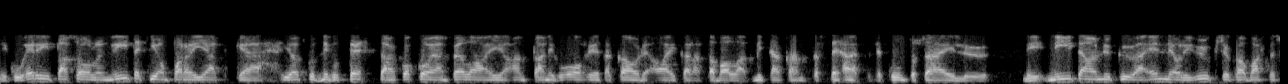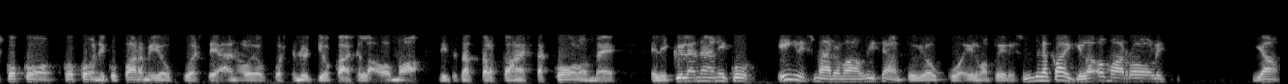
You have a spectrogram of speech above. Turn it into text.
niin kuin eri tasolle, niin niitäkin on pari jätkää. Jotkut niin kuin testaa koko ajan pelaajia, antaa niin kuin ohjeita kauden aikana tavallaan, että mitä kannattaisi tehdä, että se kunto säilyy. Niin niitä on nykyään, ennen oli yksi, joka vastasi koko, koko niin kuin farmijoukkueesta ja NHL-joukkueesta, nyt jokaisella oma, niitä saattaa olla kahdesta kolme. Eli kyllä nämä niin kuin, ihmismäärä vaan lisääntyy joukkueen ilmapiirissä, mutta kaikilla oma rooli, ja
